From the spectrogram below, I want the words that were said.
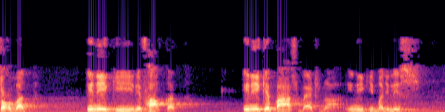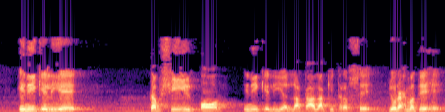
صحبت انہی کی رفاقت، انہی کے پاس بیٹھنا، انہی کی مجلس، انہی کے لیے تبشیر اور انہی کے لیے اللہ تعالی کی طرف سے جو رحمتیں ہیں،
